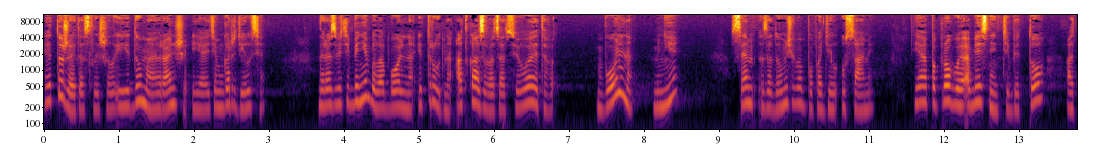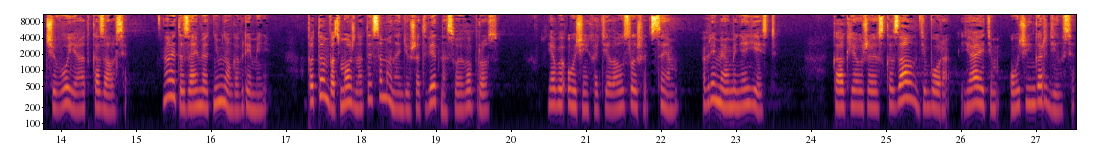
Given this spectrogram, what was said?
Я тоже это слышал, и думаю, раньше я этим гордился. Но разве тебе не было больно и трудно отказываться от всего этого? Больно? Мне? Сэм задумчиво поводил усами. Я попробую объяснить тебе то, от чего я отказался. Но это займет немного времени. А потом, возможно, ты сама найдешь ответ на свой вопрос. Я бы очень хотела услышать, Сэм. Время у меня есть. Как я уже сказал, Дебора, я этим очень гордился,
